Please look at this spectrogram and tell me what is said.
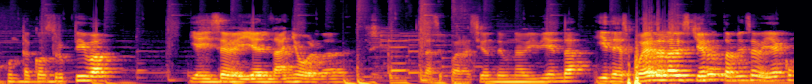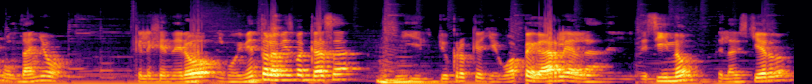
junta constructiva y ahí se veía el daño, ¿verdad? La separación de una vivienda y después del lado izquierdo también se veía como el daño que le generó el movimiento a la misma casa y yo creo que llegó a pegarle a la del vecino del lado izquierdo.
